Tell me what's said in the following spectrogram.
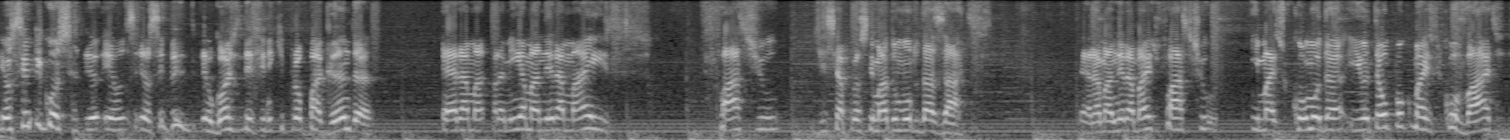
Eu sempre gosto, eu, eu, eu, sempre eu gosto de definir que propaganda era para mim a maneira mais fácil de se aproximar do mundo das artes. Era a maneira mais fácil e mais cômoda e até um pouco mais covarde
